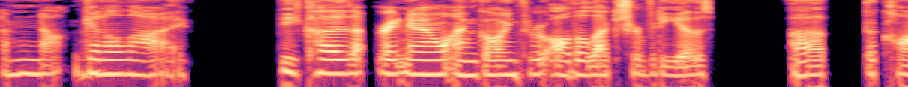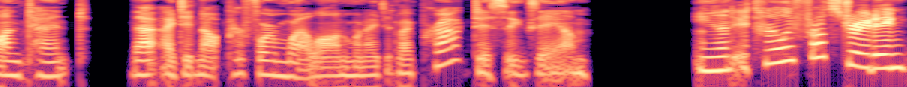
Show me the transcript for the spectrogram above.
I'm not gonna lie. Because right now I'm going through all the lecture videos of the content that I did not perform well on when I did my practice exam. And it's really frustrating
